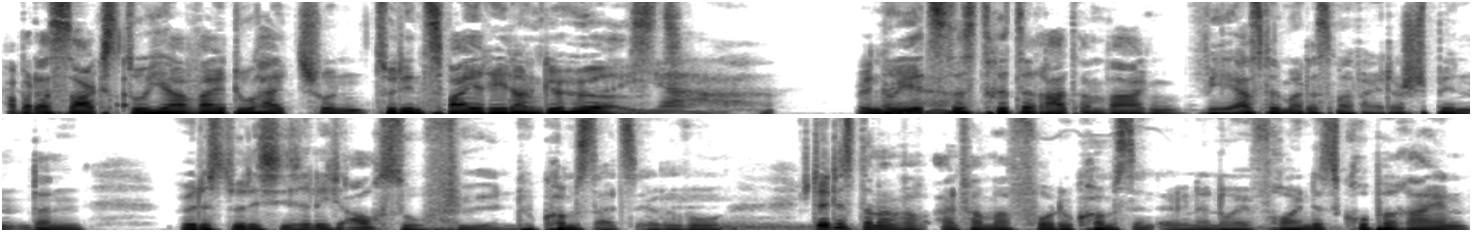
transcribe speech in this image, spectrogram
Aber das sagst du ja, weil du halt schon zu den zwei Rädern gehörst. Ja. Wenn du Ja. jetzt das dritte Rad am Wagen wärst, wenn wir das mal weiterspinnen, dann würdest du dich sicherlich auch so fühlen. Du kommst als irgendwo, stell dir dann einfach, einfach mal vor, du kommst in irgendeine neue Freundesgruppe rein.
